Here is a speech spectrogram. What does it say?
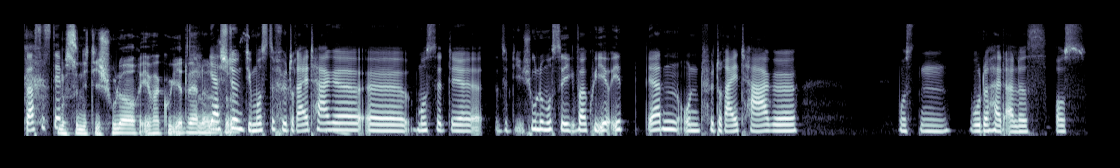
das ist der. Musste nicht die Schule auch evakuiert werden? Oder ja, so? stimmt. Die musste für drei Tage, äh, musste der, also die Schule musste evakuiert werden und für drei Tage mussten, wurde halt alles aus.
